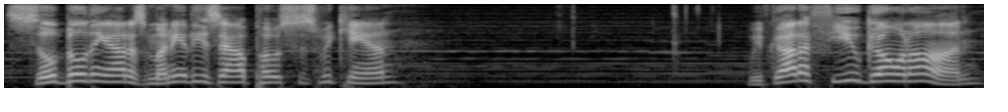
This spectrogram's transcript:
Still building out as many of these outposts as we can. We've got a few going on.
